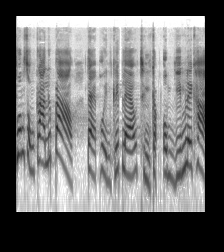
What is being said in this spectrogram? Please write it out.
ช่วงสงกรานต์หรือเปล่า แต่พอเห็นคลิปแล้วถึงกับอมยิ้มเลยค่ะ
